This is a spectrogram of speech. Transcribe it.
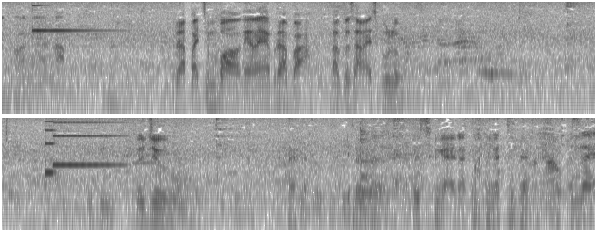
Tempelnya enak. Berapa jempol? Nilainya berapa? 1 sampai 10. Tujuh. 7. Itu nggak enak banget ya. Maksudnya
